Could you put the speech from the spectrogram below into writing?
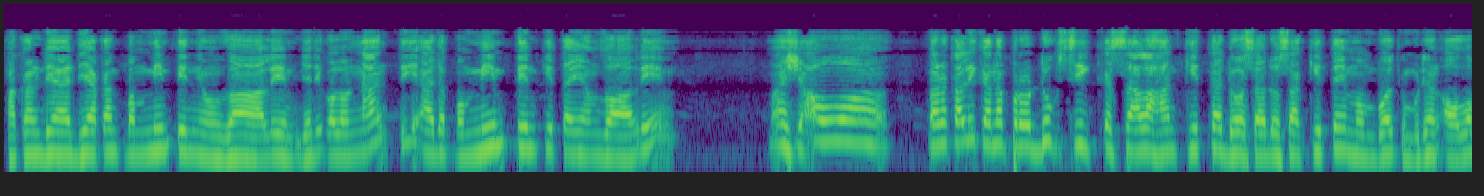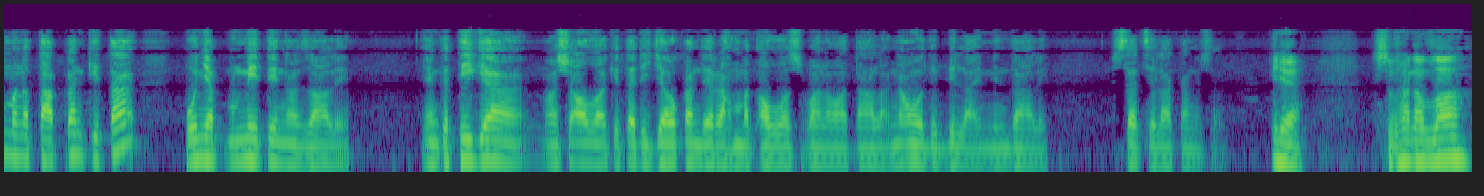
akan dihadiahkan pemimpin yang zalim. Jadi kalau nanti ada pemimpin kita yang zalim, Masya Allah, barangkali karena produksi kesalahan kita, dosa-dosa kita yang membuat kemudian Allah menetapkan kita punya pemimpin yang zalim. Yang ketiga, Masya Allah kita dijauhkan dari rahmat Allah Subhanahu Wa Taala. Min dzalik. Ustaz silakan Ustaz. Iya. Subhanallah.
